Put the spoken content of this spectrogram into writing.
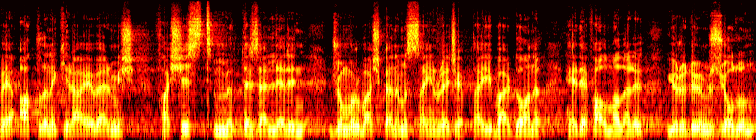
ve aklını kiraya vermiş faşist müptezellerin Cumhurbaşkanımız Sayın Recep Tayyip Erdoğan'ı hedef almaları yürüdüğümüz yolun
